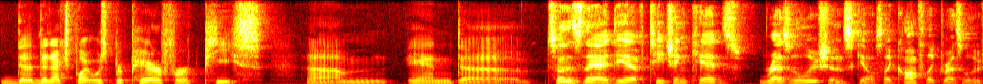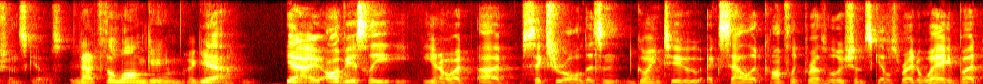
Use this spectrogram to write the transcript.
the the next point was prepare for peace, um, and uh, So this is the idea of teaching kids resolution skills, like conflict resolution skills. that's the long game again. Yeah. Yeah, I, obviously, you know, a, a six year old isn't going to excel at conflict resolution skills right away, but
